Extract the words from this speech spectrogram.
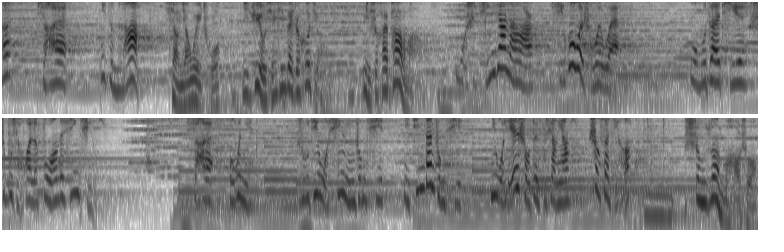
哎，小黑，你怎么了？向阳未除，你却有闲心在这喝酒，你是害怕了吗？我是秦家男儿，岂会畏首畏尾？我不再提，是不想坏了父王的心情。小黑，我问你，如今我星云中期，你金丹中期，你我联手对付向阳，胜算几何？嗯胜算不好说，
